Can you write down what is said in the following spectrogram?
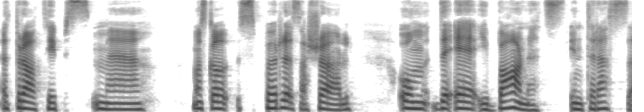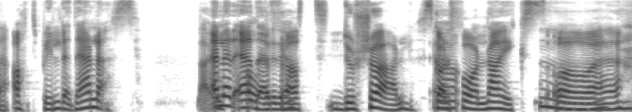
et bra tips med Man skal spørre seg sjøl om det er i barnets interesse at bildet deles. Er Eller er det for at du sjøl skal Ja. få likes Mm. og eh,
